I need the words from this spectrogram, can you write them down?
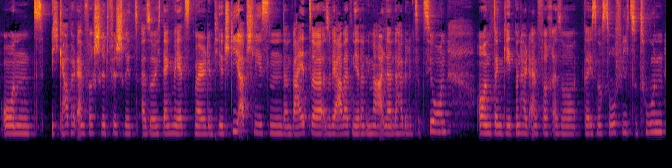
und ich glaube halt einfach Schritt für Schritt. Also ich denke mir jetzt mal den PhD abschließen, dann weiter. Also wir arbeiten ja dann immer alle an der Habilitation und dann geht man halt einfach, also da ist noch so viel zu tun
